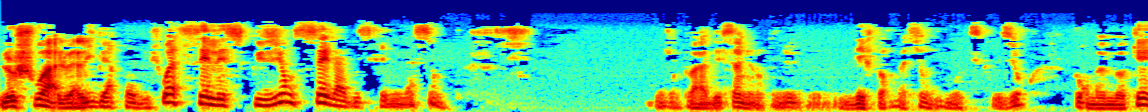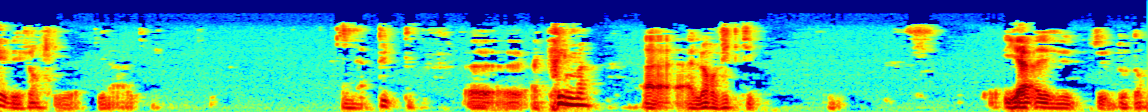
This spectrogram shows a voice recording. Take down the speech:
Le choix, la liberté du choix, c'est l'exclusion, c'est la discrimination. J'emploie à dessein, bien entendu, une déformation du mot exclusion pour me moquer des gens qui, qui, qui, euh, un crime à, à leurs victimes. Il y a, d'autant,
